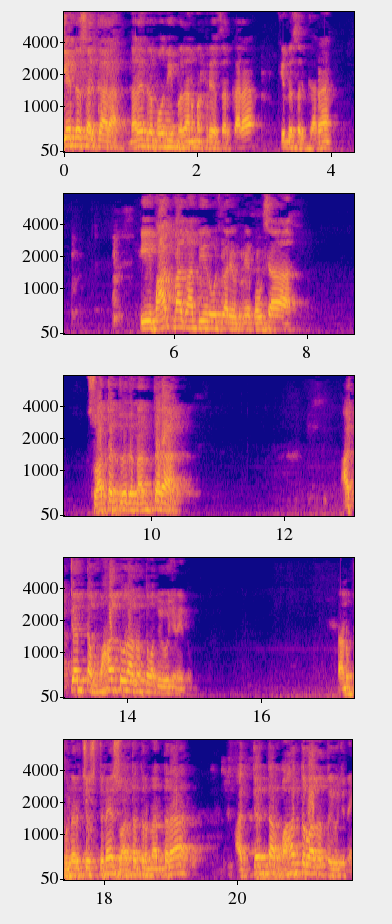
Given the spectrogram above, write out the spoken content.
ಕೇಂದ್ರ ಸರ್ಕಾರ, ನರೇಂದ್ರ ಮೋದಿ ಪ್ರಧಾನಮಂತ್ರಿಯ ಸರ್ಕಾರ, ಕೇಂದ್ರ ಸರ್ಕಾರ. ಈ ಮಹಾತ್ಮ ಗಾಂಧಿ ರೋಜ್ಗಾರ್ ಯೋಜನೆ ಬಹುಶಃ ಸ್ವಾತಂತ್ರ್ಯದ ನಂತರ ಅತ್ಯಂತ ಮಹತ್ವವಾದಂತಹ ಒಂದು ಯೋಜನೆ ಇದು. ನಾನು ಪುನರ್ಚಿಸ್ತೇನೆ ಸ್ವಾತಂತ್ರ್ಯ ನಂತರ ಅತ್ಯಂತ ಮಹತ್ವವಾದಂತ ಯೋಜನೆ.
